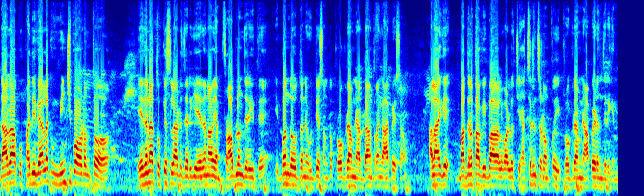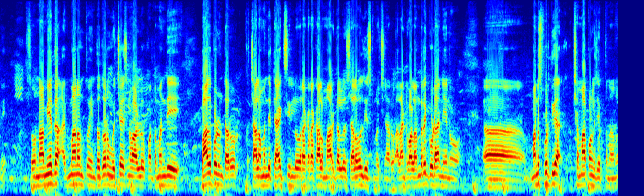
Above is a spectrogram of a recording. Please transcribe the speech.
దాదాపు పదివేలకు మించిపోవడంతో ఏదైనా తొక్కిసలాట జరిగి ఏదైనా ప్రాబ్లం జరిగితే ఇబ్బంది అవుతున్న ఉద్దేశంతో ప్రోగ్రామ్ని అర్ధాంతరంగా ఆపేశాం. అలాగే భద్రతా విభాగాల వాళ్ళు వచ్చి హెచ్చరించడంతో ఈ ప్రోగ్రామ్ని ఆపేయడం జరిగింది. సో నా మీద అభిమానంతో ఇంత దూరం వచ్చేసిన వాళ్ళు కొంతమంది బాధపడి ఉంటారు చాలామంది ట్యాక్సీల్లో రకరకాల మార్గాల్లో సెలవులు తీసుకుని వచ్చినారు. అలాంటి వాళ్ళందరికీ కూడా నేను మనస్ఫూర్తిగా క్షమాపణలు చెప్తున్నాను.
